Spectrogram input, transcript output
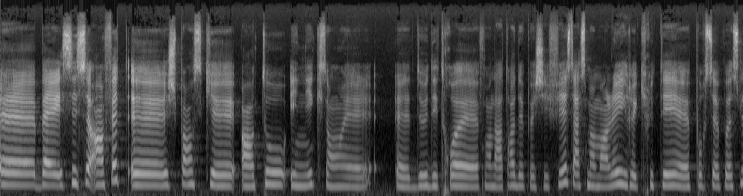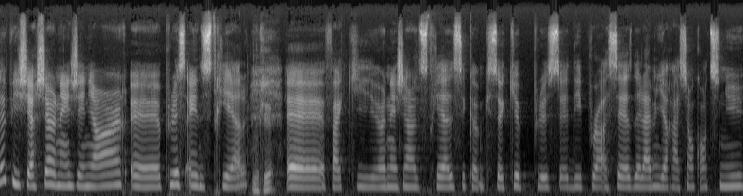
Euh, ben, c'est ça. En fait, euh, je pense que Anto et Nick sont euh, deux des trois fondateurs de Fils. À ce moment-là, ils recrutaient pour ce poste-là, puis ils cherchaient un ingénieur plus industriel. OK. Fait qu'un ingénieur industriel, c'est comme qui s'occupe plus des process, de l'amélioration continue.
